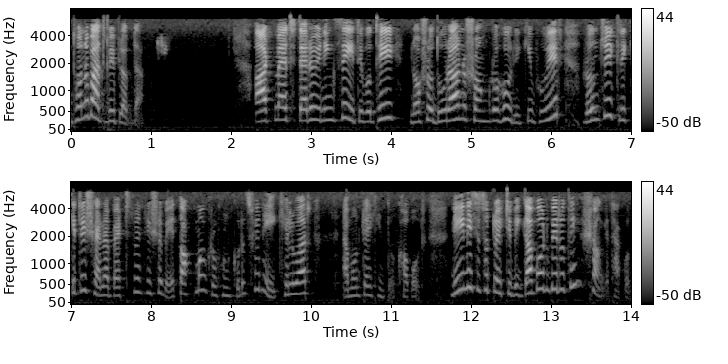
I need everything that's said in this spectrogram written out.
ধন্যবাদ বিপ্লব দা। আট ম্যাচ তেরো ইনিংসে ইতিমধ্যেই নশো রান সংগ্রহ রিকি ভুয়ের রঞ্জি ক্রিকেটের সেরা ব্যাটসম্যান হিসেবে তকমা গ্রহণ করেছেন এই খেলোয়াড়। এমনটাই কিন্তু খবর। নিয়ে নিচ্ছে ছোট্ট একটি বিজ্ঞাপন বিরতি সঙ্গে থাকুন।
